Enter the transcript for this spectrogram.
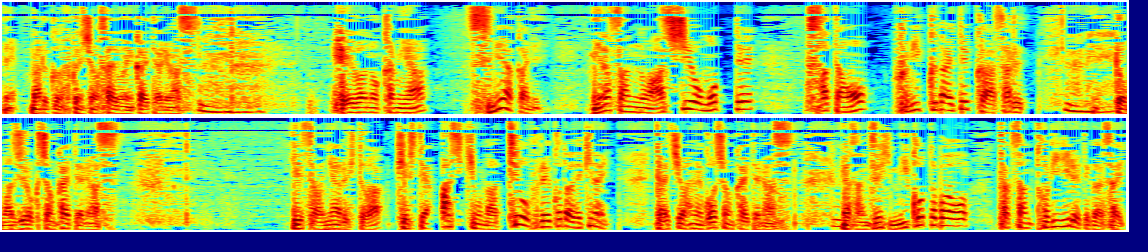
ね、マルコの福音書の最後に書いてあります。平和の神は速やかに皆さんの足を持ってサタンを踏み砕いてくださる。ローマ16章に書いてあります。イエス様にある人は決して悪しき者は手を触れることはできない。第一ヨハネ5章に書いてあります。皆さんぜひ御言葉をたくさん取り入れてください。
